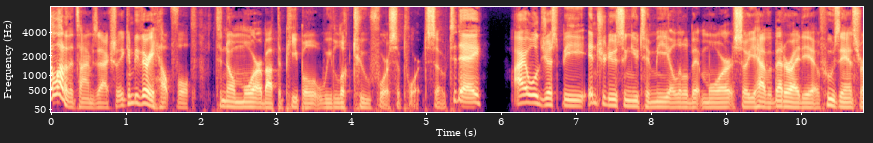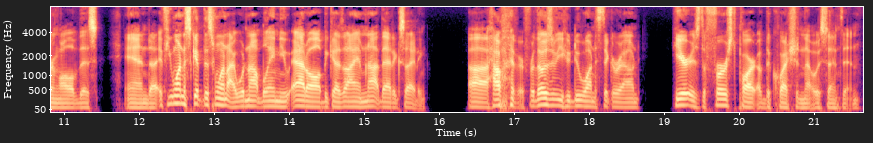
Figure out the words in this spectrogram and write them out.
a lot of the times actually it can be very helpful to know more about the people we look to for support. So today I will just be introducing you to me a little bit more so you have a better idea of who's answering all of this. And uh, if you want to skip this one, I would not blame you at all because I am not that exciting. Uh, however, for those of you who do want to stick around, here is the first part of the question that was sent in.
